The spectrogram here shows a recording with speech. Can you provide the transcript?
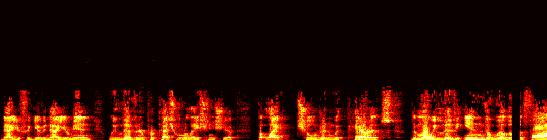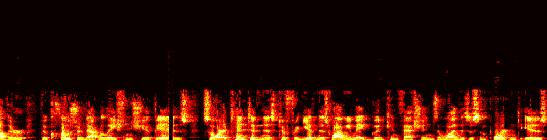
now you're forgiven, now you're in. We live in a perpetual relationship. But like children with parents, the more we live in the will of the Father, the closer that relationship is. So our attentiveness to forgiveness, why we make good confessions and why this is important is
